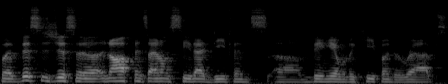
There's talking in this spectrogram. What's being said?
But this is just a, an offense I don't see that defense um, being able to keep under wraps.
